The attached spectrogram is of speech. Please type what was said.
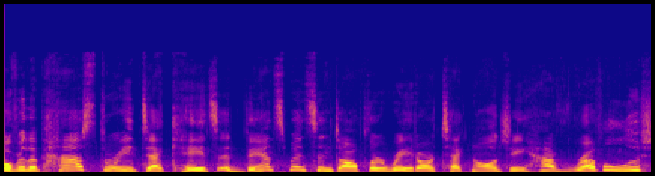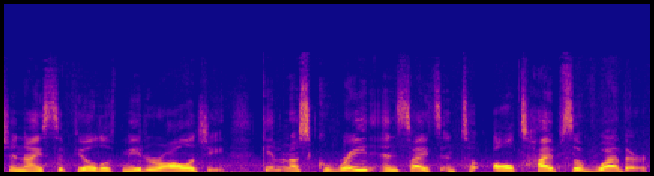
Over the past three decades, advancements in Doppler radar technology have revolutionized the field of meteorology, giving us great insights into all types of weather.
